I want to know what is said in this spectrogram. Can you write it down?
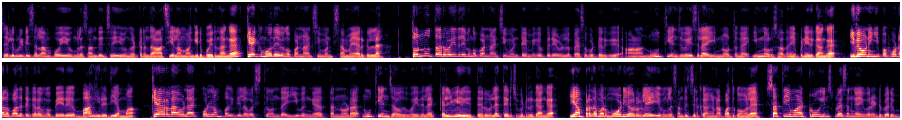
செலிபிரிட்டிஸ் எல்லாம் போய் இவங்களை சந்திச்சு இவங்ககிட்ட இருந்து ஆசையெல்லாம் வாங்கிட்டு போயிருந்தாங்க. கேட்கும் போதே இவங்க பண்ண அச்சீவ்மெண்ட் செம்மையா இருக்குல்ல? தொண்ணூத்தாறு வயதில் இவங்க பண்ண அச்சீவ்மெண்ட்டே மிகப்பெரிய அளவில் பேசப்பட்டிருக்கு. ஆனால் நூற்றி அஞ்சு வயசில் இன்னொருத்தங்க இன்னொரு சாதனையை பண்ணியிருக்காங்க. இதோ நீங்கள் இப்போ ஃபோட்டோவில் பார்த்துட்டு இருக்கிறவங்க பேர் பாகிரதி அம்மா. கேரளாவில் கொல்லம் பகுதியில் வசித்து வந்த இவங்க தன்னோட நூற்றி அஞ்சாவது வயதில் கல்வி அறிவு தேர்வில் தெரிச்சு பெற்றிருக்காங்க. ஏன் பிரதமர் மோடி அவர்களே இவங்களை சந்திச்சிருக்காங்கன்னா பார்த்துக்கோங்களேன். சத்தியமாக ட்ரூ இன்ஸ்பிரேஷனுங்க இவங்க ரெண்டு பேரும்.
